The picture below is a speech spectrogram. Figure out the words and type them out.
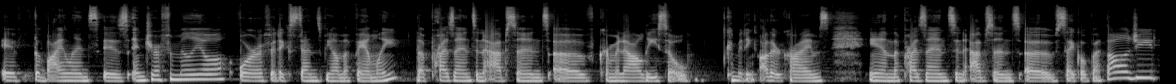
if the violence is intrafamilial or if it extends beyond the family, the presence and absence of criminality, so committing other crimes, and the presence and absence of psychopathology,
